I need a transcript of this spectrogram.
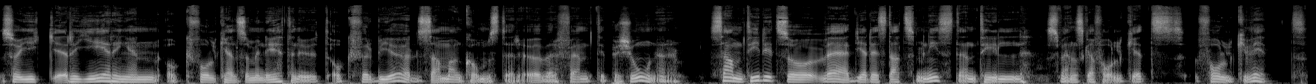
så gick regeringen och Folkhälsomyndigheten ut och förbjöd sammankomster över 50 personer. Samtidigt så vädjade statsministern till svenska folkets folkvett.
